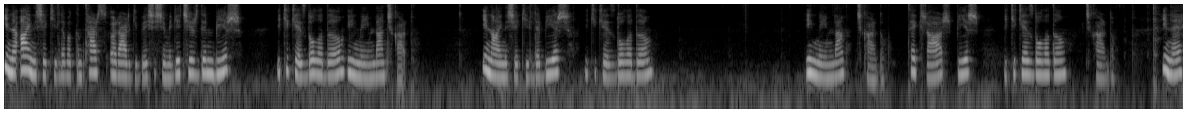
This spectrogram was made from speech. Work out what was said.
Yine aynı şekilde bakın ters örer gibi şişimi geçirdim. Bir, iki kez doladım ilmeğimden çıkardım. Yine aynı şekilde bir, iki kez doladım. ilmeğimden çıkardım. Tekrar bir, iki kez doladım, çıkardım. Yine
